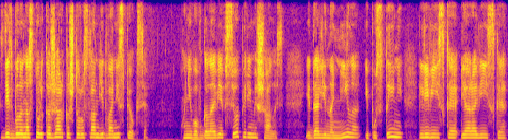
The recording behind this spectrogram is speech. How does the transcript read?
Здесь было настолько жарко, что Руслан едва не спекся. У него в голове все перемешалось. И долина Нила, и пустыни, Ливийская и Аравийская,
